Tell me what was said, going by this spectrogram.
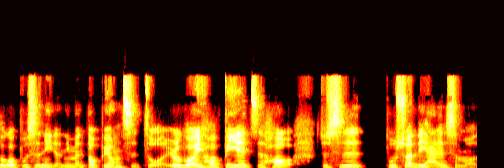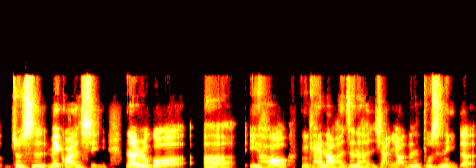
如果不是你的，你们都不用执着。如果以后毕业之后就是不顺利还是什么，就是没关系。那如果呃以后你看到很真的很想要，但是不是你的。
